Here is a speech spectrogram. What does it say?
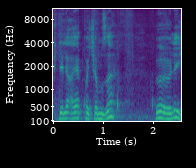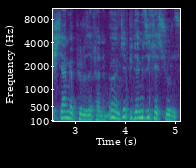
Pideli ayak paçamıza böyle işlem yapıyoruz efendim. Önce pidemizi kesiyoruz.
